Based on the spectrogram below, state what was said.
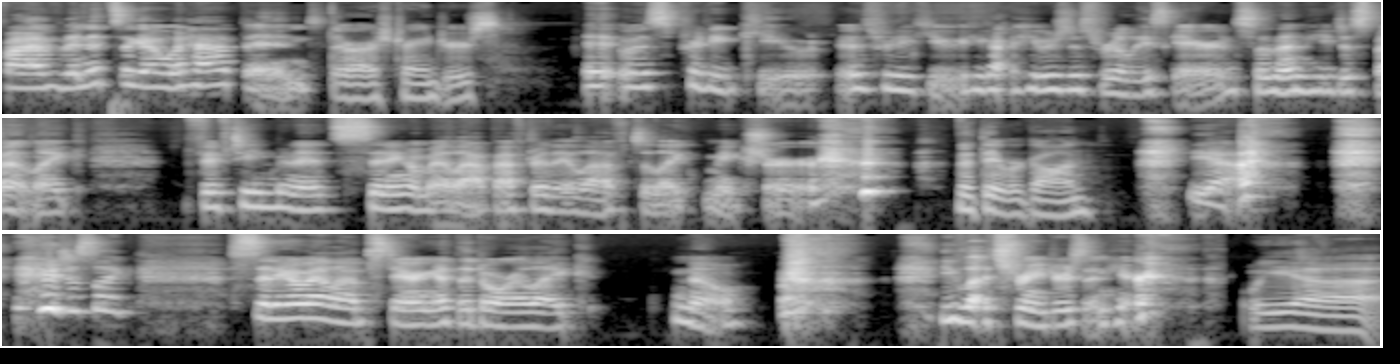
five minutes ago. What happened? there are strangers. It was pretty cute. It was pretty cute. He got he was just really scared. So then he just spent like 15 minutes sitting on my lap after they left to like make sure. That they were gone. yeah. He was just like sitting on my lap staring at the door like, "No. you let strangers in here." We uh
